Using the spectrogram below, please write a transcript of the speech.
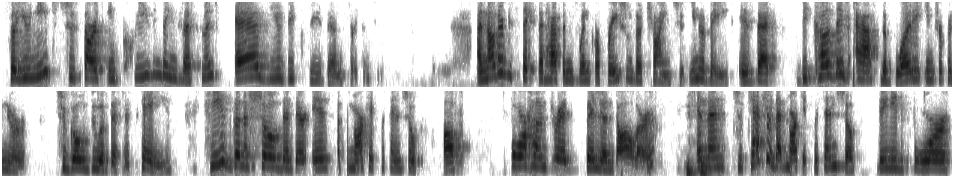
So you need to start increasing the investment as you decrease the uncertainty. Another mistake that happens when corporations are trying to innovate is that because they've asked the bloody entrepreneur to go do a business case, he's going to show that there is a market potential of 400 billion dollars. And then to capture that market potential they need 4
